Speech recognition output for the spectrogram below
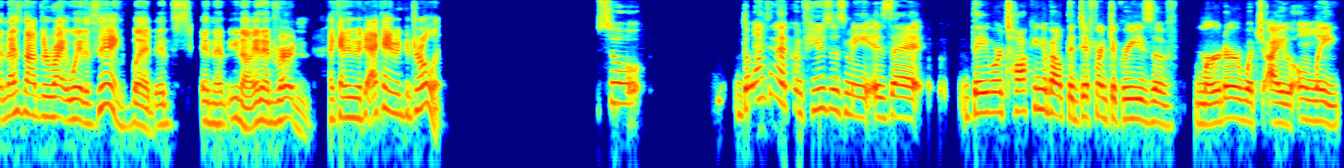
and that's not the right way to think, but it's in you know inadvertent. I can't even I can't even control it. So the only thing that confuses me is that they were talking about the different degrees of murder, which I only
